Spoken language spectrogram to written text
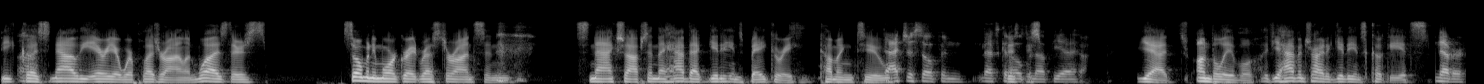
because now the area where Pleasure Island was, there's so many more great restaurants and snack shops, and they have that Gideon's Bakery coming to. that just opened. That's gonna open up. Yeah. yeah, it's unbelievable. If you haven't tried a Gideon's cookie, it's Never.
